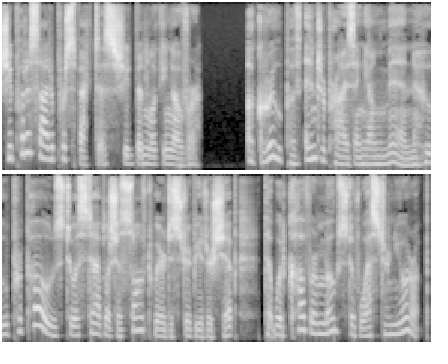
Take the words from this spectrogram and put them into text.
She put aside a prospectus she'd been looking over. A group of enterprising young men who proposed to establish a software distributorship that would cover most of Western Europe,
